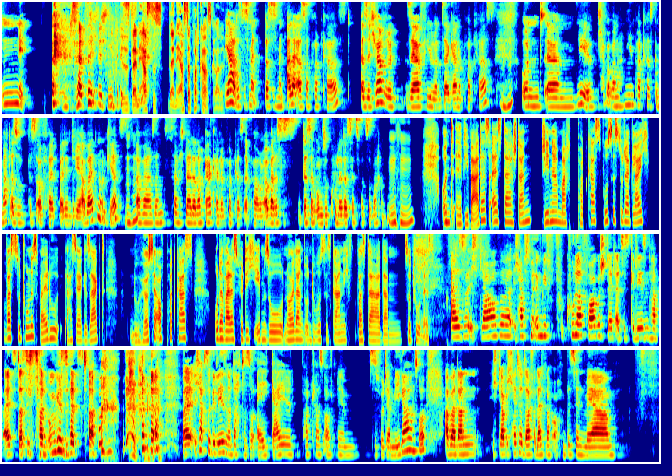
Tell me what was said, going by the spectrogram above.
Nee. Tatsächlich nicht. Ist es dein erstes, dein erster Podcast gerade? Ja, das ist mein, das ist mein allererster Podcast. Also ich höre sehr viel und sehr gerne Podcasts. Mhm. Und ähm, nee, ich habe aber noch nie einen Podcast gemacht, also bis auf halt bei den Dreharbeiten und jetzt. Mhm. Aber sonst habe ich leider noch gar keine Podcast-Erfahrung. Aber das ist deshalb umso cooler, das jetzt mal zu machen. Mhm. Und äh, wie war das, als da stand, Gina macht Podcast? Wusstest du da gleich, was zu tun ist? Weil du hast ja gesagt, du hörst ja auch Podcasts. Oder war das für dich eben so Neuland und du wusstest gar nicht, was da dann zu tun ist? Also ich glaube, ich habe es mir irgendwie cooler vorgestellt, als ich es gelesen habe, als dass ich es dann umgesetzt habe. Weil ich habe so gelesen und dachte so, ey, geil, Podcast aufnehmen, das wird ja mega und so. Aber dann, ich glaube, ich hätte da vielleicht noch auch ein bisschen mehr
